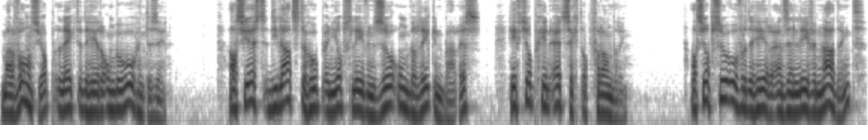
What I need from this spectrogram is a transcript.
Maar volgens Job lijkt de Heer onbewogen te zijn. Als juist die laatste hoop in Jobs leven zo onberekenbaar is, heeft Job geen uitzicht op verandering. Als Job zo over de Heer en zijn leven nadenkt,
